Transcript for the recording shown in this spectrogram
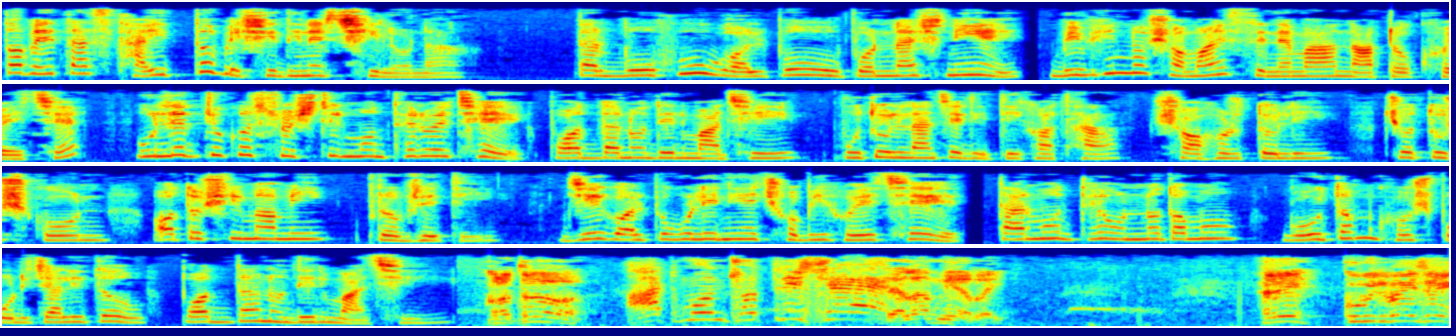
তবে তার স্থায়িত্ব বেশি দিনের ছিল না। তার বহু গল্প ও উপন্যাস নিয়ে বিভিন্ন সময় সিনেমা, নাটক হয়েছে। উল্লেখযোগ্য সৃষ্টির মধ্যে রয়েছে পদ্মা নদীর মাঝি, পুতুল নাচের ইতিকথা, শহরতলি, চতুষ্কোণ, অতসীমামি প্রভৃতি। যে গল্পগুলি নিয়ে ছবি হয়েছে, তার মধ্যে অন্যতম গৌতম ঘোষ পরিচালিত পদ্মা নদীর মাঝি। কত? আট মন ছত্রিশ সালাম মিয়া ভাই। আরে কুবির ভাই যে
